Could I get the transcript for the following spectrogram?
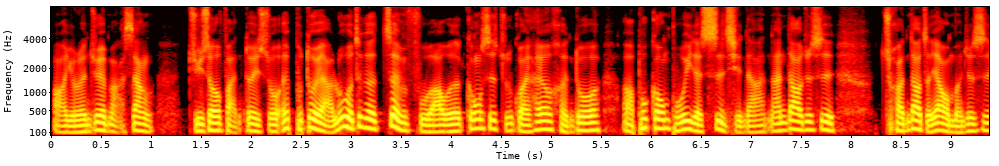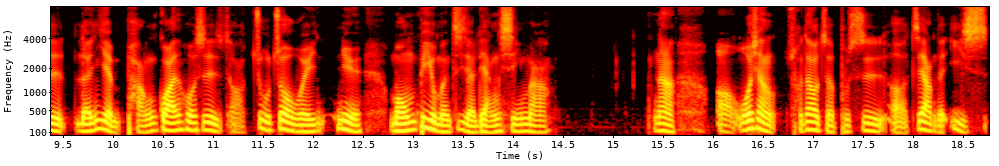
啊有人就会马上。举手反对说：“哎，不对啊！如果这个政府啊，我的公司主管还有很多啊不公不义的事情啊，难道就是传道者要我们就是冷眼旁观，或是啊助纣为虐，蒙蔽我们自己的良心吗？”那哦，我想传道者不是呃这样的意思，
